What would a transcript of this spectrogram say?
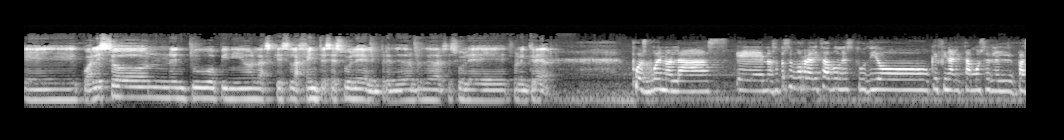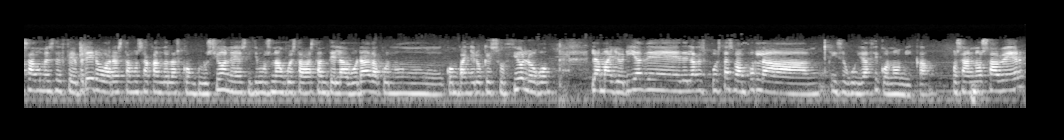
eh, ¿Cuáles son, en tu opinión, las que la gente se suele, el emprendedor emprendedora se suele suelen crear? Pues bueno, las eh, nosotros hemos realizado un estudio que finalizamos en el pasado mes de febrero. Ahora estamos sacando las conclusiones. Hicimos una encuesta bastante elaborada con un compañero que es sociólogo. La mayoría de, de las respuestas van por la inseguridad económica, o sea, no saber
